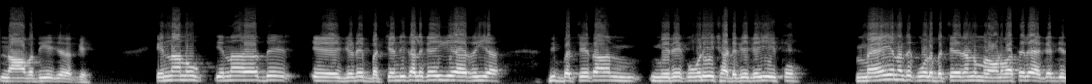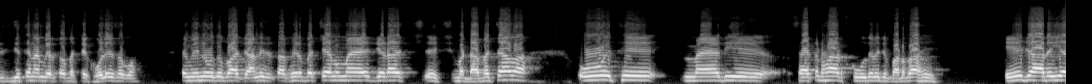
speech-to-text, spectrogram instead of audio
ਨਾ ਵਧੀਏ ਜੇ ਅੱਗੇ। ਇਹਨਾਂ ਨੂੰ, ਇਹਨਾਂ ਦੇ ਜਿਹੜੇ ਬੱਚਿਆਂ ਦੀ ਗੱਲ ਕਹੀ ਜਾ ਰਹੀ ਆ ਵੀ ਬੱਚੇ ਤਾਂ ਮੇਰੇ ਕੋਲ ਹੀ ਛੱਡ ਕੇ ਗਈ ਇੱਥੇ। ਮੈਂ ਹੀ ਇਹਨਾਂ ਦੇ ਕੋਲ ਬੱਚੇ ਇਹਨਾਂ ਨੂੰ ਮਿਲਾਉਣ ਵਾਸਤੇ ਲੈ ਕੇ ਜਿੱਥੇ ਨਾ ਮੇਰੇ ਤੋਂ ਬੱਚੇ ਖੋਲੇ ਸਗੋਂ ਤੇ ਮੈਨੂੰ ਉਹ ਤੋਂ ਬਾਅਦ ਜਾਣ ਨਹੀਂ ਦਿੱਤਾ। ਫਿਰ ਬੱਚਿਆਂ ਨੂੰ ਮੈਂ ਜਿਹੜਾ ਵੱਡਾ ਬੱਚਾ ਵਾ, ਉਹ ਇੱਥੇ ਮੈਂ ਇਹਦੀ ਸੈਕੰਡ ਹਾਰਟ ਸਕੂਲ ਦੇ ਵਿੱਚ ਪੜ੍ਹਦਾ ਸੀ। ਇਹ ਜਾ ਰਹੀ ਆ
